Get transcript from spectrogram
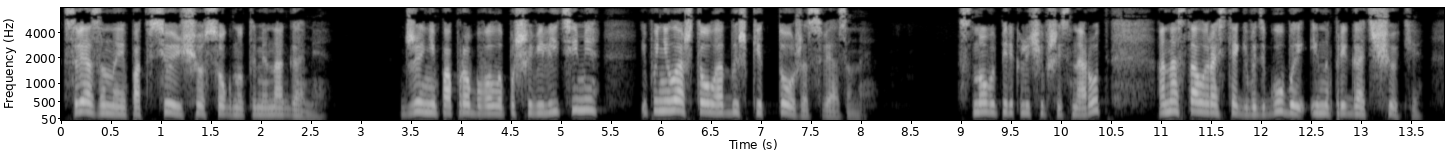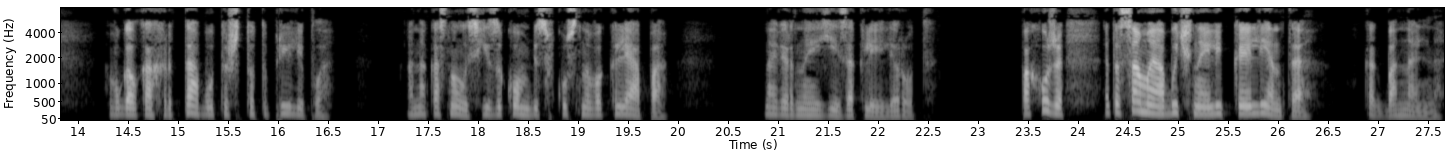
связанные под все еще согнутыми ногами. Дженни попробовала пошевелить ими и поняла, что лодыжки тоже связаны. Снова переключившись на рот, она стала растягивать губы и напрягать щеки. В уголках рта будто что-то прилипло. Она коснулась языком безвкусного кляпа. Наверное, ей заклеили рот. Похоже, это самая обычная липкая лента. Как банально.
